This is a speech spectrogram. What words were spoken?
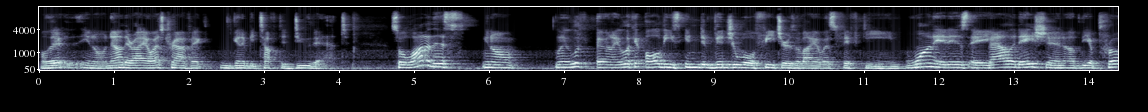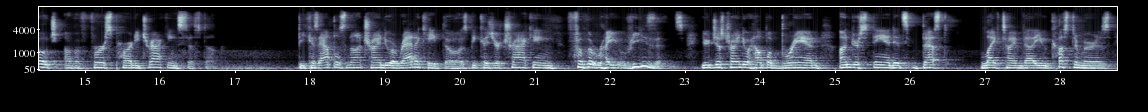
well, you know, now their iOS traffic is going to be tough to do that. So a lot of this, you know, when I look when I look at all these individual features of iOS 15, one, it is a validation of the approach of a first party tracking system. Because Apple's not trying to eradicate those because you're tracking for the right reasons. You're just trying to help a brand understand its best lifetime value customers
